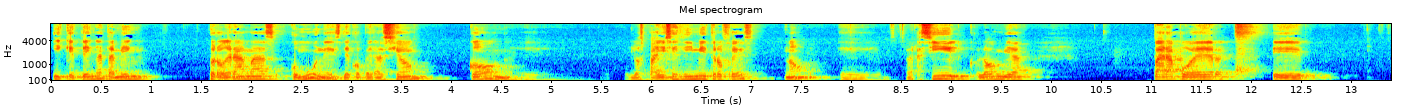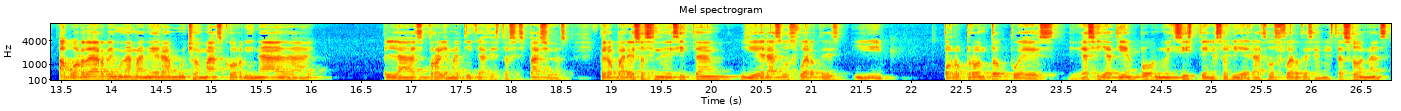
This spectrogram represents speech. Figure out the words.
y que tenga también programas comunes de cooperación con eh, los países limítrofes, ¿no? Eh, Brasil, Colombia, para poder eh, abordar de una manera mucho más coordinada las problemáticas de estos espacios. Pero para eso se necesitan liderazgos fuertes y por lo pronto, pues desde hace ya tiempo no existen esos liderazgos fuertes en estas zonas.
